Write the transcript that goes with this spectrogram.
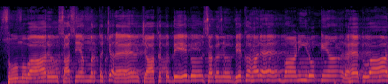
ਸੋਮਵਾਰ ਸਾਸ ਅੰਮ੍ਰਿਤ ਝਰੈ ਚਾਖਤ ਬੇਗ ਸਗਲ ਬਿਖ ਹਰੈ, ਬਾਣੀ ਰੋਕਿਆ ਰਹਿ ਦੁਆਰ।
